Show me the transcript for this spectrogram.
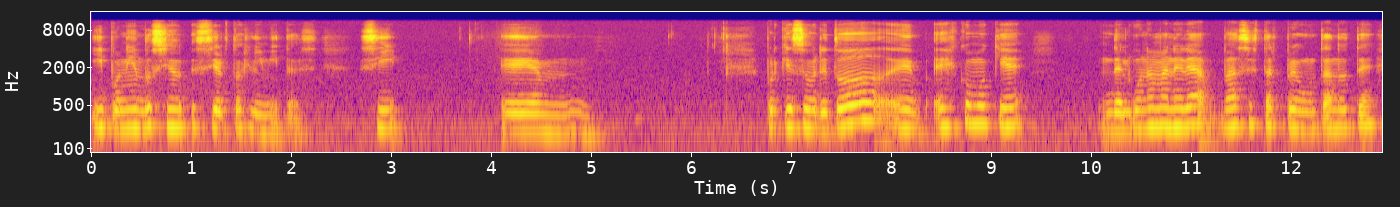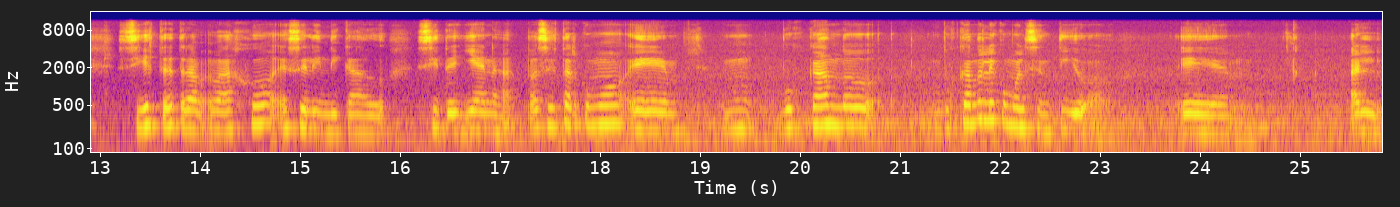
y poniendo ciertos límites, ¿sí? Em, porque sobre todo eh, es como que de alguna manera vas a estar preguntándote si este trabajo es el indicado, si te llena, vas a estar como em, buscando, buscándole como el sentido em, al,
